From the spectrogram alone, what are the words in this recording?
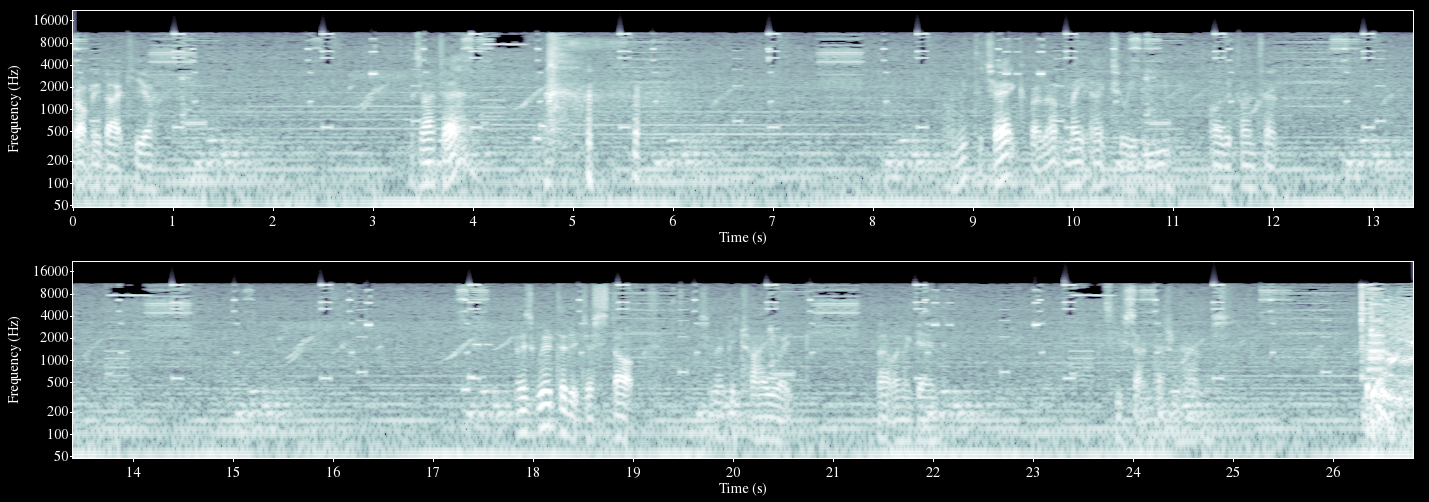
It me back here. Is that it? I need to check, but that might actually be all the content. It was weird that it just stopped. So maybe try like that one again. See if something different happens.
